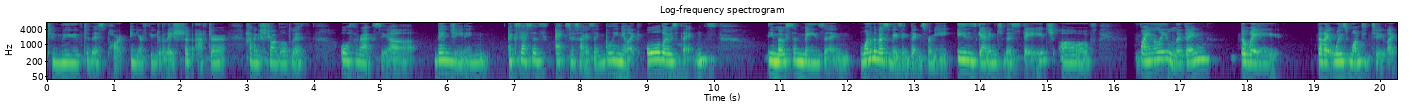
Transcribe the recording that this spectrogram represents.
to move to this part in your food relationship after having struggled with orthorexia, binge eating, excessive exercising, bulimia, like all those things. The most amazing, one of the most amazing things for me is getting to this stage of finally living the way that I always wanted to, like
